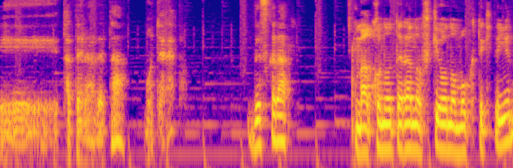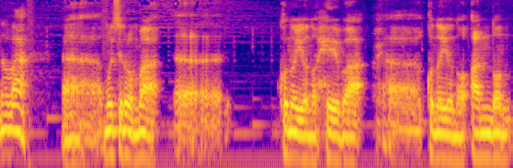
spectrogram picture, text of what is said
えー建てられたお寺と。ですから、まあ、このお寺の布教の目的というのはあーもちろん、まあ、この世の平和、あーこの世の安穏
